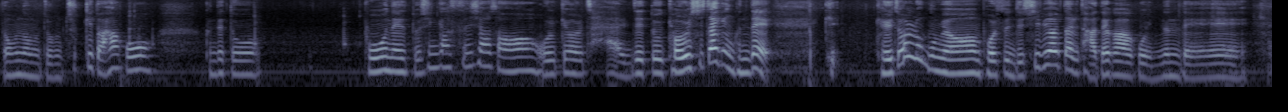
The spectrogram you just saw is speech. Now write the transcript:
너무너무 좀 춥기도 하고, 근데 또 보온에 또 신경 쓰셔서 올겨울 잘, 이제 또 겨울 시작인 근데 기- 계절로 보면 벌써 이제 12월 달이 다 돼가고 있는데, 저,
